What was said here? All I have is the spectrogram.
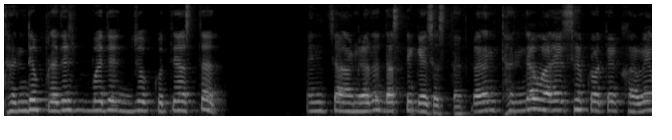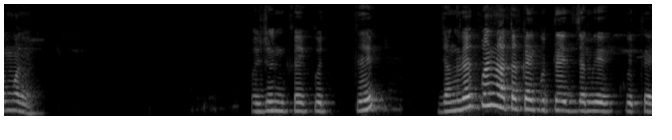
थंड प्रदेशमध्ये जो कुत्रे असतात त्यांच्या अंगाला जास्त केस असतात. कारण थंड वाऱ्याचे प्रोटेक्ट हवे म्हणून अजून काही कुत्रे जंगलात पण राहतात काही कुत्रे जंगली कुत्रे.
